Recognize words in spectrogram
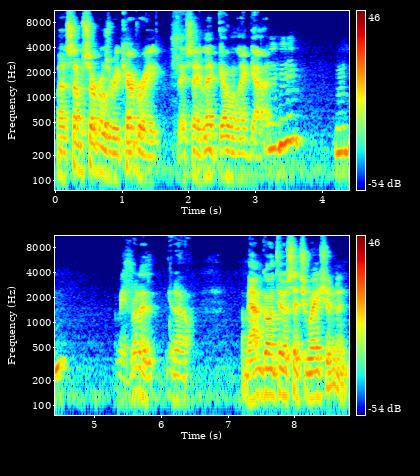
But in some circles of recovery, they say let go and let God. Mm-hmm. Mm-hmm. I mean, really, you know, I mean, I'm going through a situation, and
